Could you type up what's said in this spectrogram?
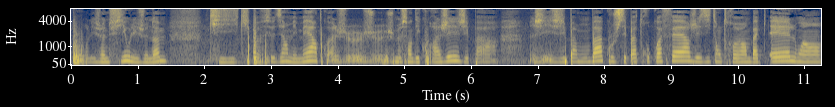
pour les jeunes filles ou les jeunes hommes qui se dire mais merde quoi, je je, me sens découragée, j'ai pas j'ai pas mon bac ou je sais pas trop quoi faire, j'hésite entre un bac L ou un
